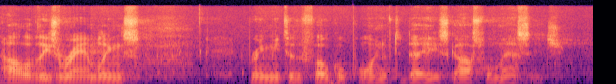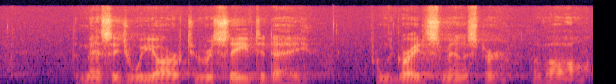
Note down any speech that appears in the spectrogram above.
All of these ramblings bring me to the focal point of today's gospel message. The message we are to receive today from the greatest minister of all.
